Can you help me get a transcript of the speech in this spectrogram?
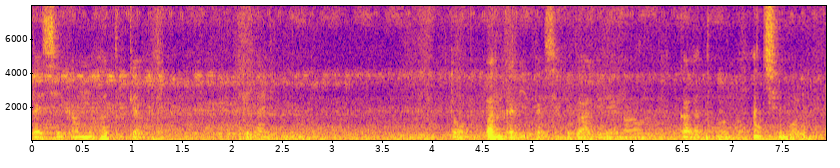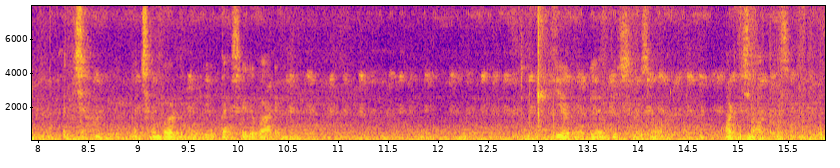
पैसे का महत्व क्या है? लाइफ में तो बंद करिए पैसे को, गाली देना, गलत बोलना, अच्छे बोलना अच्छा अच्छा वर्ड बोलिए पैसे के बारे में। तो ये हो गया तीसरा सवाल, और चौथा सवाल।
